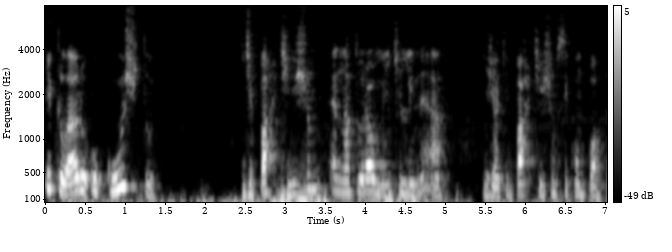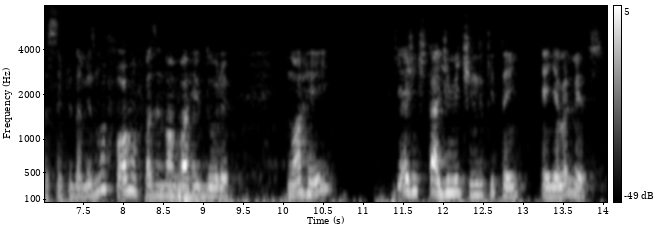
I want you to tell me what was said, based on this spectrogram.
E claro, o custo de partition é naturalmente linear, já que partition se comporta sempre da mesma forma, fazendo uma varredura no array, que a gente está admitindo que tem n elementos.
